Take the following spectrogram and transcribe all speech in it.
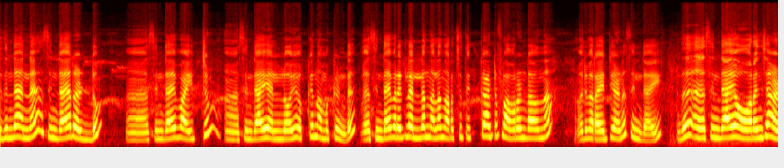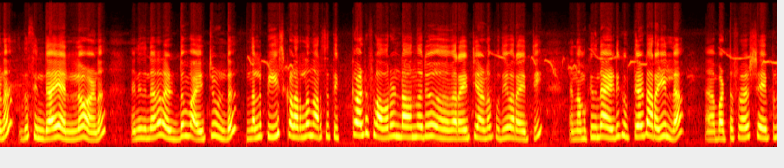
ഇതിന്റെ തന്നെ സിൻഡായി റെഡും സിൻഡായി വൈറ്റും സിൻഡായി യെല്ലോയും ഒക്കെ നമുക്കുണ്ട്. സിൻഡായി വെറൈറ്റിയിലെല്ലാം നല്ല നിറച്ച് തിക്കായിട്ട് ഫ്ലവർ ഉണ്ടാവുന്ന ഒരു വെറൈറ്റിയാണ് സിൻഡായി. ഇത് സിൻഡായി ആണ് ഇത് സിൻഡായി യെല്ലോ ആണ്. ഇനി ഇതിന്റെ റെഡും വൈറ്റും ഉണ്ട്. നല്ല പീച്ച് കളറിൽ നിറച്ച് തിക്കായിട്ട് ഫ്ലവർ ഉണ്ടാകുന്ന ഒരു വെറൈറ്റിയാണ് പുതിയ വെറൈറ്റി നമുക്കിതിന്റെ ഐഡി കൃത്യമായിട്ട് അറിയില്ല. ബട്ടർഫ്ലൈ ഷേപ്പിൽ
